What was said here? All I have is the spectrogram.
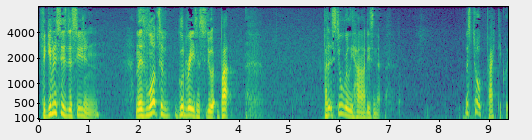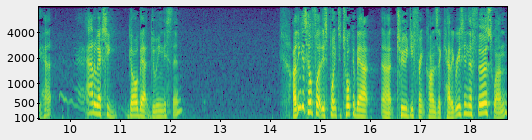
Forgiveness is a decision, and there's lots of good reasons to do it, but, but it's still really hard, isn't it? Let's talk practically. How, how do we actually go about doing this then? I think it's helpful at this point to talk about uh, two different kinds of categories. In the first one,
